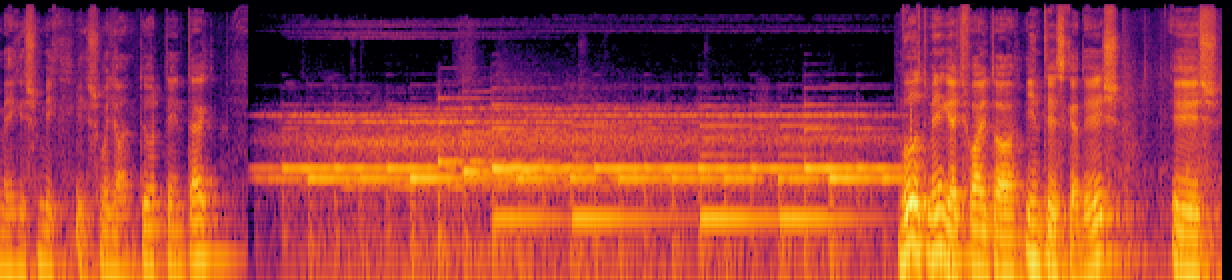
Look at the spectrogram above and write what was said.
mégis mik és hogyan történtek. Volt még egyfajta intézkedés, és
